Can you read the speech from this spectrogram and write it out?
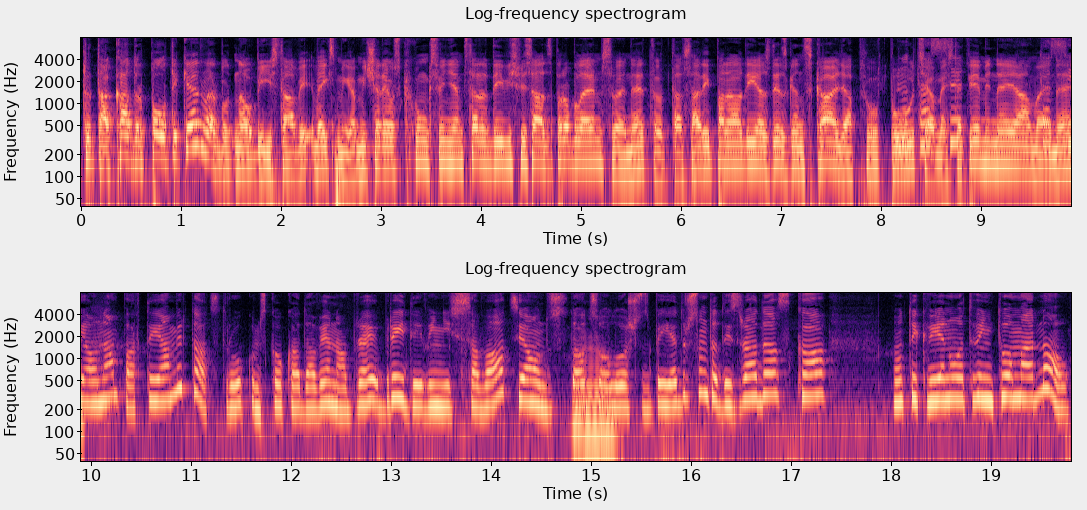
tur tā kadru politika arī varbūt nav bijis tā veiksmīga. Mišarevska kungs viņiem saradīja vis visādas problēmas, vai ne? Tur tas arī parādījās diezgan skaļi ap pūci, nu, jau mēs te pieminējām, vai tas ne? Jaunām partijām ir tāds trūkums. Kaut kādā vienā brīdī viņi savāc jaunus daudzsološus biedrus, un tad izrādās, ka nu, tik vienoti viņi tomēr nav.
